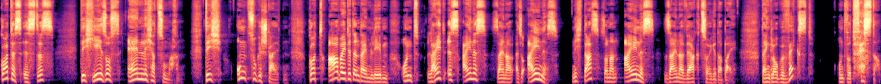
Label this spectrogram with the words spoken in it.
Gottes ist es, dich Jesus ähnlicher zu machen, dich umzugestalten. Gott arbeitet in deinem Leben und Leid ist eines seiner, also eines, nicht das, sondern eines seiner Werkzeuge dabei. Dein Glaube wächst und wird fester.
